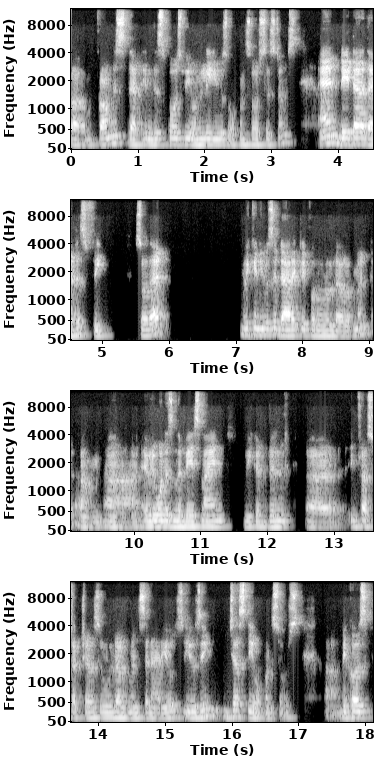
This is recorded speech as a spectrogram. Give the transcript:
um, promised that in this course, we only use open source systems and data that is free so that we can use it directly for rural development. Um, uh, everyone is in the baseline. We could build uh, infrastructures, rural development scenarios using just the open source. Uh, because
